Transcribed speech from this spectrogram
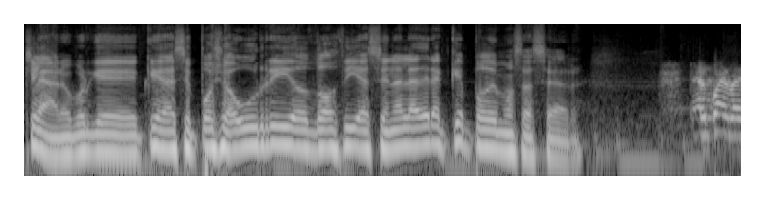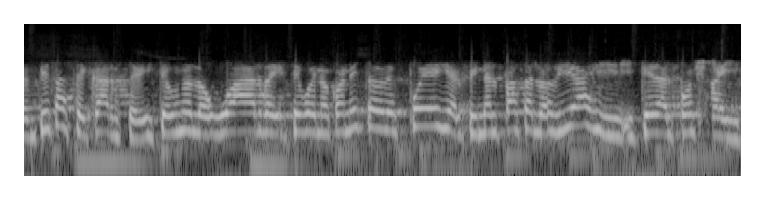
Claro, porque queda ese pollo aburrido dos días en la heladera, ¿qué podemos hacer? Tal cual, empieza a secarse, ¿viste? Uno lo guarda y dice, bueno, con esto después y al final pasan los días y, queda el pollo ahí.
